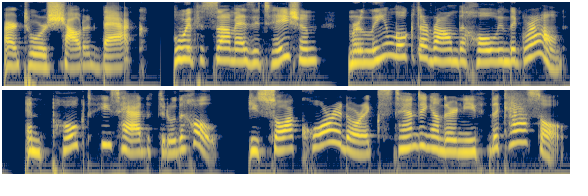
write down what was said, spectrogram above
Arthur shouted back. With some hesitation, Merlin looked around the hole in the ground and poked his head through the hole. He saw a corridor extending underneath the castle.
